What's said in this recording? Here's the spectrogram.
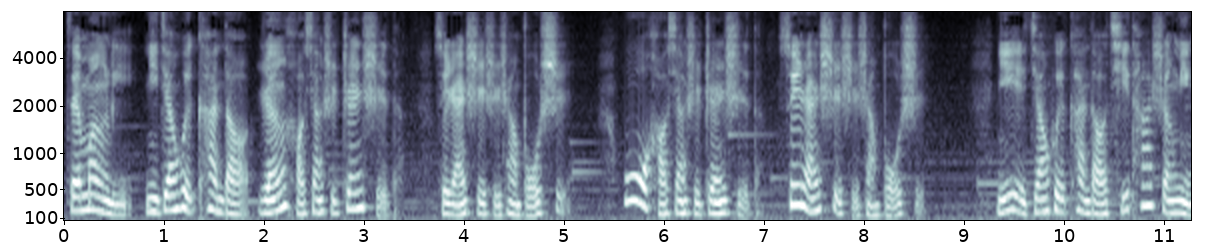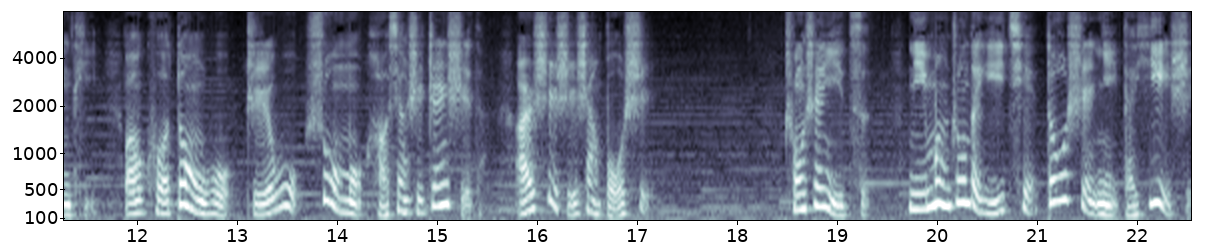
在梦里，你将会看到人好像是真实的，虽然事实上不是；物好像是真实的，虽然事实上不是。你也将会看到其他生命体，包括动物、植物、树木，好像是真实的，而事实上不是。重申一次。你梦中的一切都是你的意识，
